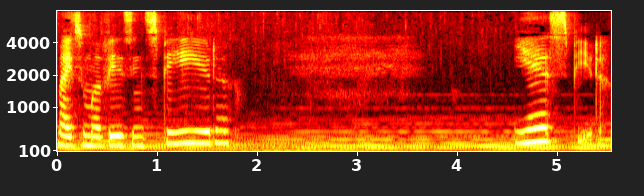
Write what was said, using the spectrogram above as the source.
Mais uma vez, inspira e expira.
